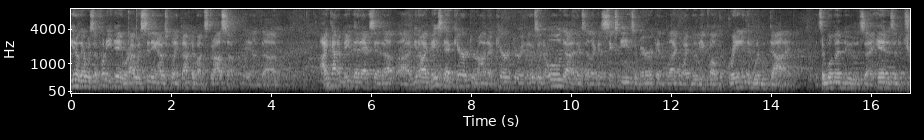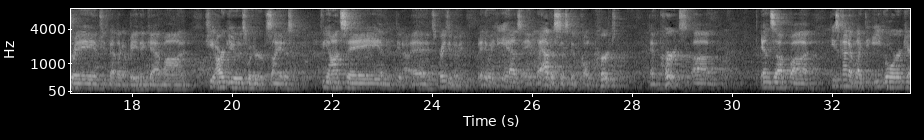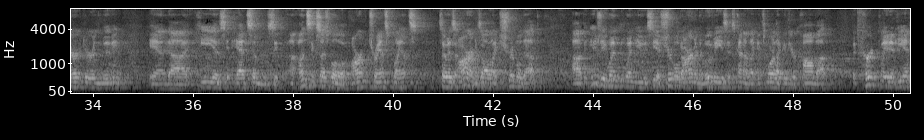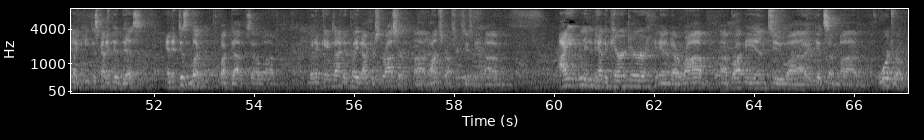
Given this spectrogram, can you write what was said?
you know, there was a funny day where I was sitting, I was playing Dr. von Strasser, and uh, I kind of made that accent up. Uh, you know, I based that character on a character, there's an old, uh, there's a, like a 60s American black and white movie called The Brain That Wouldn't Die. It's a woman whose uh, head is in a tray and she's got like a bathing cap on. And she argues with her scientist fiance and, you know, and it's a crazy movie. But anyway, he has a lab assistant called Kurt. And Kurt's, um, ends up, uh, he's kind of like the Igor character in the movie. And uh, he has had some uh, unsuccessful arm transplants. So his arm is all like shriveled up. Uh, but usually when, when you see a shriveled arm in the movies, it's kind of like, it's more like with your palm up. But Kurt played it, he had like, he just kind of did this, and it just looked fucked up. So um, when it came time to play Dr. Strasser, uh, Von Strasser, excuse me, um, I really didn't have the character, and uh, Rob uh, brought me in to uh, get some um, wardrobe.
